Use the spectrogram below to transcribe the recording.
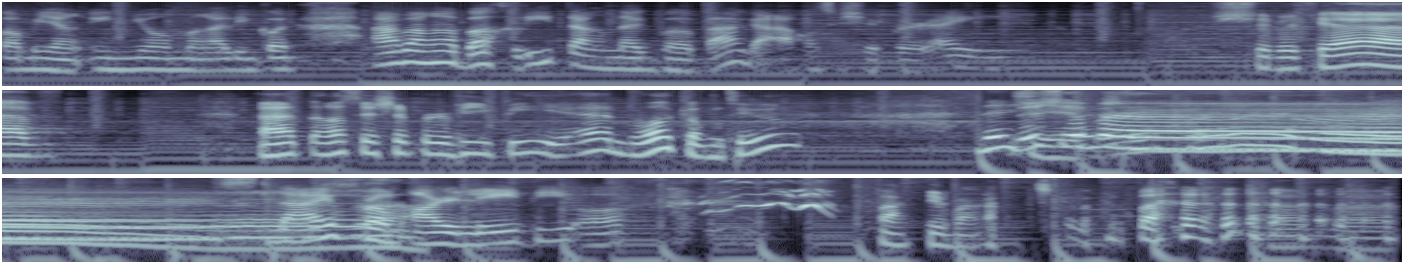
Kami ang inyong mga lingkod. Ang mga baklitang nagbabaga. Ako si Shipper Ray. Shiver Kev! At ako si Shipper VP and welcome to The, The Shippers! Live from Our Lady of Fatima. Tama.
